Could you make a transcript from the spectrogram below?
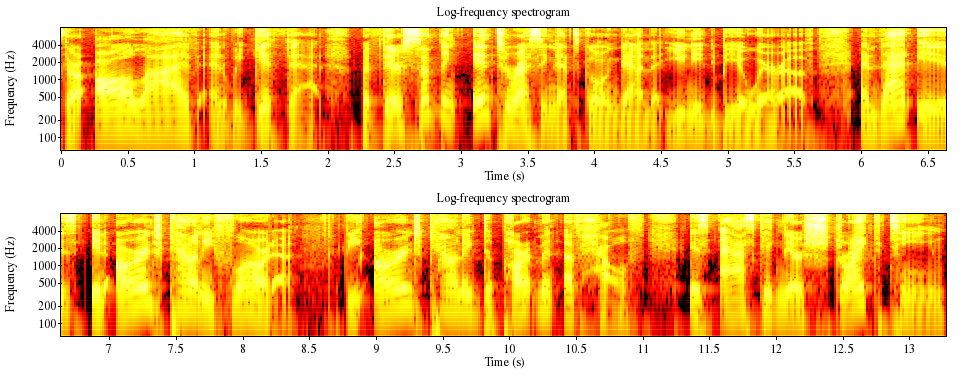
They're all live and we get that. But there's something interesting that's going down that you need to be aware of. And that is in Orange County, Florida, the Orange County Department of Health is asking their strike team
